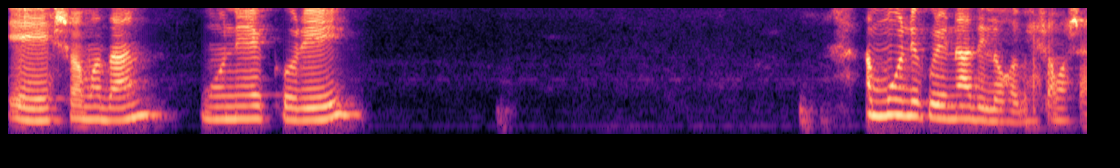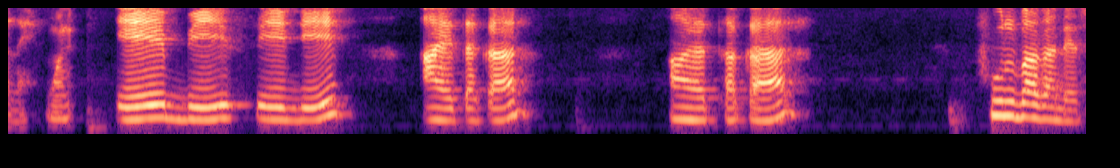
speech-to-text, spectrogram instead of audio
এ সমাধান। মনে করি মনে করি না দিলেও হবে, সমস্যা নেই। এ বি সি ডি আয়তাকার আয়তাকার ফুল বাগানের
